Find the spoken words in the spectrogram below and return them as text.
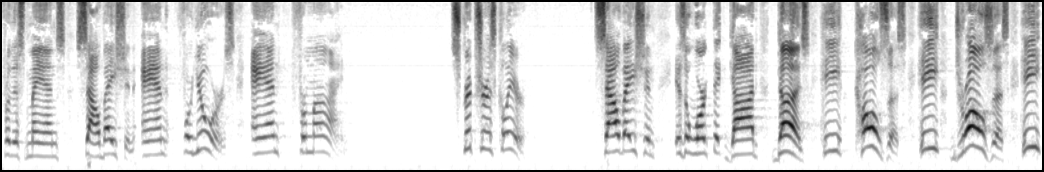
for this man's salvation and for yours and for mine. Scripture is clear. Salvation is a work that God does. He calls us, He draws us, He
